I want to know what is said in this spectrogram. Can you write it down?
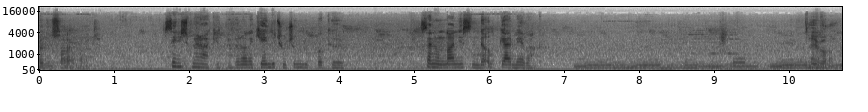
Aydın sana emanet. Sen hiç merak etme. Ben ona kendi çocuğum gibi bakıyorum. Sen onun annesini de alıp gelmeye bak. Eyvallah.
